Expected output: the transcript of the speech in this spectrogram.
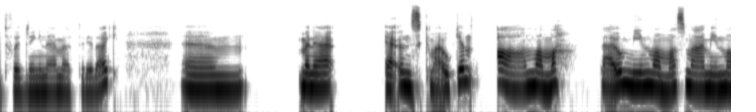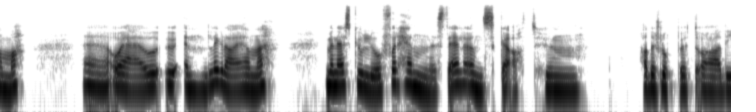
utfordringene jeg møter i dag. Um, men jeg, jeg, ønsker meg jo ikke en annen mamma. Det er jo min mamma som er min mamma. Og jeg er jo uendelig glad i henne. Men jeg skulle jo for hennes del ønske at hun hadde sluppet å ha de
